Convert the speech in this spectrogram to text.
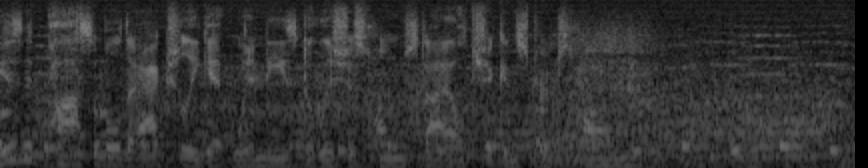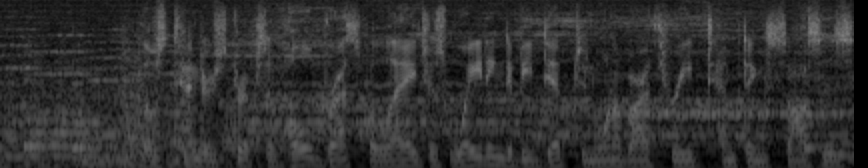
Is it possible to actually get Wendy's delicious home-style chicken strips home? Those tender strips of whole breast filet just waiting to be dipped in one of our three tempting sauces?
